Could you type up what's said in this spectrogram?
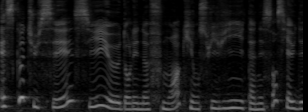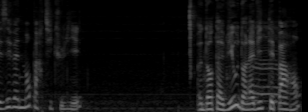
Est-ce que tu sais si euh, dans les neuf mois qui ont suivi ta naissance, il y a eu des événements particuliers dans ta vie ou dans la vie de tes parents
